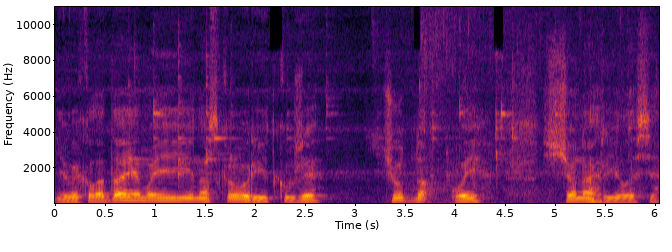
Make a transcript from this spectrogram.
І викладаємо її на сковорідку. Вже чудно, ой, що нагрілося.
